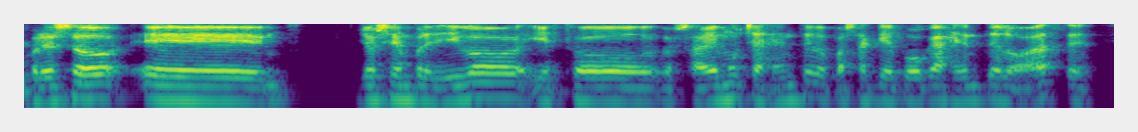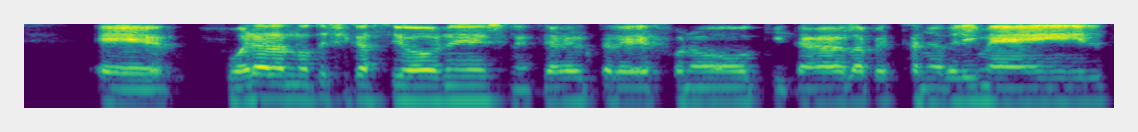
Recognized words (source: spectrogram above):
Por eso eh, yo siempre digo, y esto lo sabe mucha gente, lo que pasa es que poca gente lo hace, eh, fuera las notificaciones, silenciar el teléfono, quitar la pestaña del email,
